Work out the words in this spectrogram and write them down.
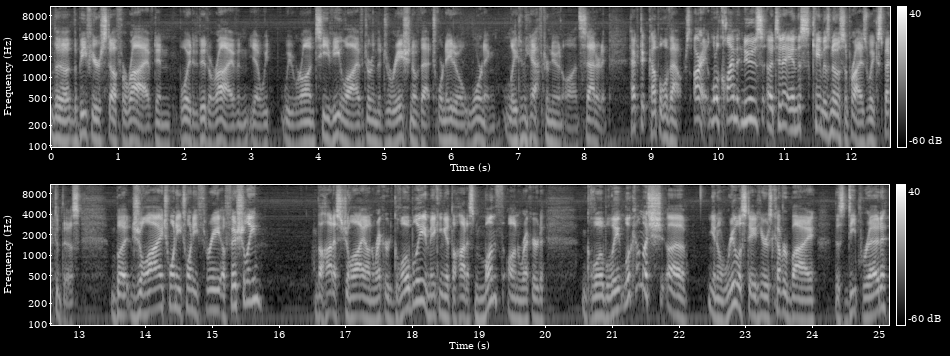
the the beefier stuff arrived, and boy, did it arrive! And yeah, we we were on TV live during the duration of that tornado warning late in the afternoon on Saturday. Hectic couple of hours. All right, little climate news uh, today, and this came as no surprise. We expected this, but July 2023 officially the hottest July on record globally, making it the hottest month on record globally. Look how much uh, you know real estate here is covered by this deep red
